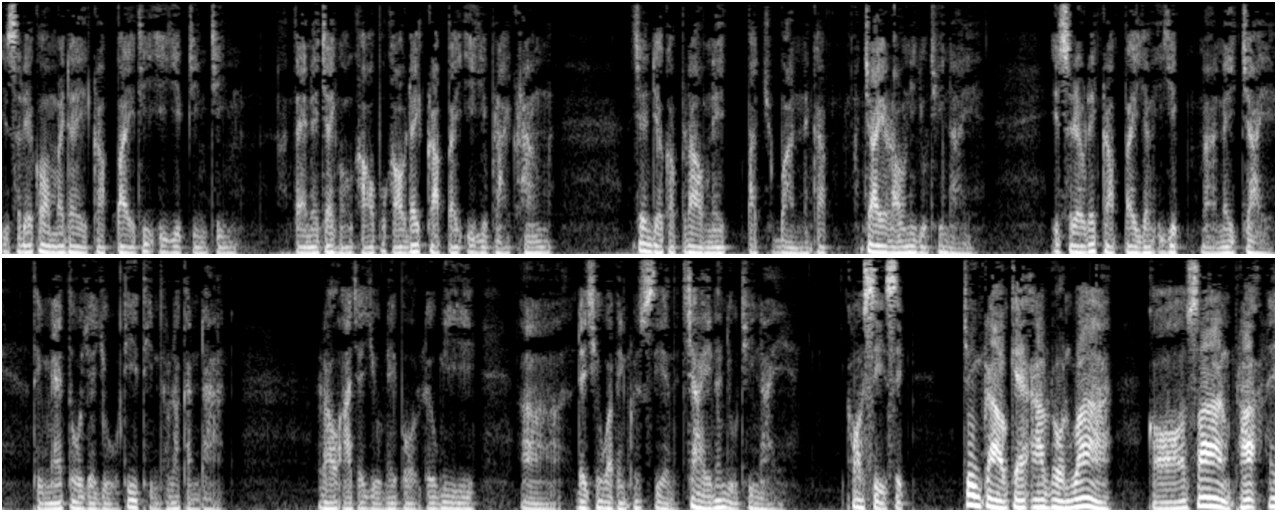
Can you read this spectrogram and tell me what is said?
อิสราเอลก็ไม่ได้กลับไปที่อียิปต์จริง ๆ แต่ในใจของเขาพวกเขาได้กลับไปอียิปต์หลายครั้ง เช่นเดียวกับเราในปัจจุบันนะครับ ใจเรานี่อยู่ที่ไหน อิสราเอลได้กลับไปยังอียิปต์มาในใจ ถึงแม้ตัวจะอยู่ที่ถิ่นทุรกันดารเราอาจจะอยู่ในโบสถ์หรือมีได้ชื่อว่าเป็นคริสเตียนใจนั้นอยู่ที่ไหน ข้อ 40 จึงกล่าวแก่อาโรนว่า ขอสร้างพระให้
